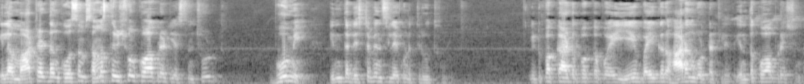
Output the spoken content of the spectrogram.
ఇలా మాట్లాడడం కోసం సమస్త విశ్వం కోఆపరేట్ చేస్తుంది. చూడు భూమి ఇంత డిస్టర్బెన్స్ లేకుండా తిరుగుతుంది. ఇటుపక్క అటుపక్క పోయి ఏ బైకర్ హారన్ కొట్టట్లేదు. ఎంత కోఆపరేషన్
